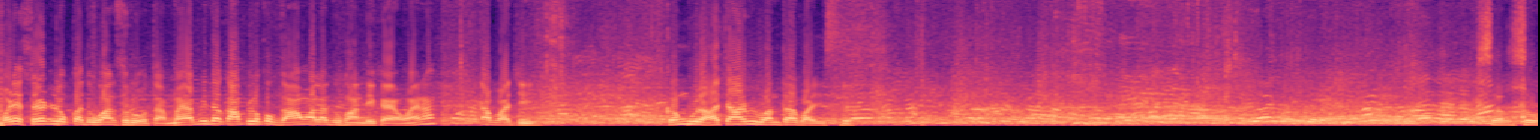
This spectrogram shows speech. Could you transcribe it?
बड़े सेठ लोग का दुकान शुरू होता है। मैं अभी तक आप लोग को गाँव वाला दुकान दिखाया हुआ है ना। क्या भाजी कंगूरा अचार भी बनता है भाई इससे। सरसों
